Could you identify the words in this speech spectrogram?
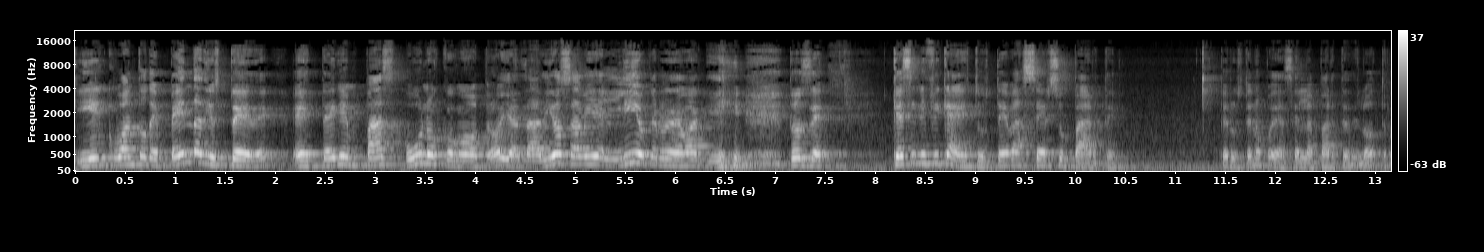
y en cuanto dependa de ustedes, estén en paz unos con otros. Oye, hasta Dios sabía el lío que nos dejó aquí. Entonces, ¿qué significa esto? Usted va a hacer su parte, pero usted no puede hacer la parte del otro.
